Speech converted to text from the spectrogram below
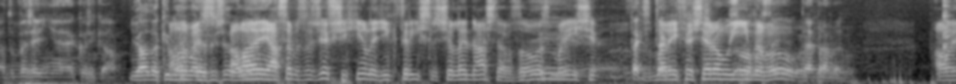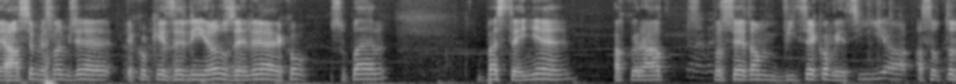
Já to veřejně jako říkám. Já taky mám Marie Fischerovou. ale já jsem myslel, že všichni lidi, kteří slyšeli náš rozhovor s Marie, Ši- Tak- s tak- Marie Fischerovou jí milujou. to je jako, pravda. Ale já si myslím, že jako Kids Heroes Zen je jako super, úplně stejně, akorát prostě je tam víc jako věcí a, a jsou to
